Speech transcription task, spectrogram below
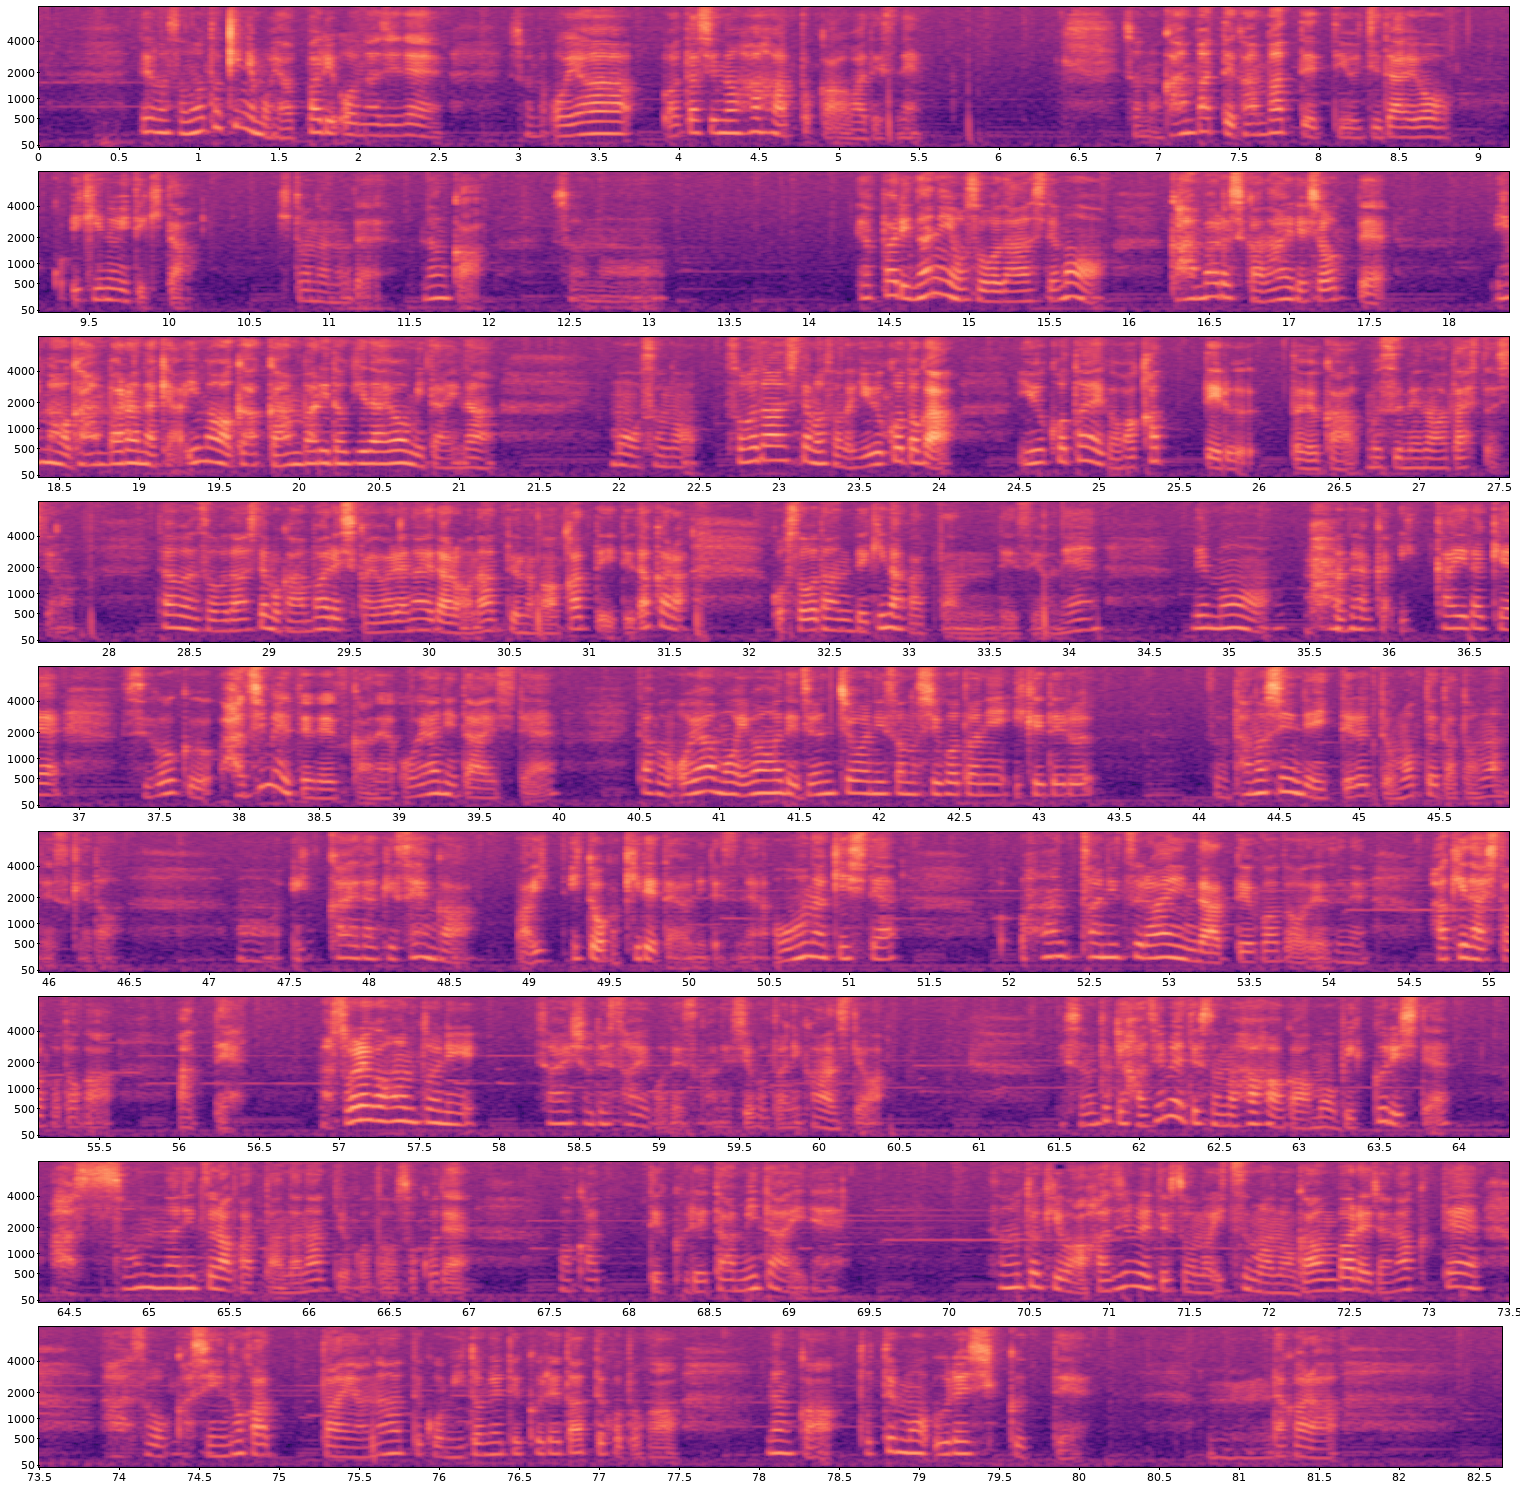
でもその時にもやっぱり同じでその親私の母とかはですねその頑張って頑張ってっていう時代をこう生き抜いてきた人なのでなんかそのやっぱり何を相談しても頑張るしかないでしょって今は頑張らなきゃ今はが頑張り時だよみたいなもうその相談してもその言うことが言う答えが分かってるというか娘の私としても。多分相談しても頑張れしか言われないだろうなっていうのが分かっていてだからこう相談できなかったんですよね。でも もうなんか一回だけすごく初めてですかね親に対して多分親も今まで順調にその仕事に行けてるその楽しんでいってるって思ってたと思うんですけどもう一回だけ線が糸が切れたようにですね大泣きして本当に辛いんだっていうことをですね吐き出したことがあって、まあ、それが本当に最初で最後ですかね仕事に関しては。でその時初めてその母がもうびっくりしてあそんなにつらかったんだなっていうことをそこで分かってくれたみたいでその時は初めてそのいつもの「頑張れ」じゃなくてあそうかしんどかったんやなってこう認めてくれたってことがなんかとても嬉しくってうんだから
